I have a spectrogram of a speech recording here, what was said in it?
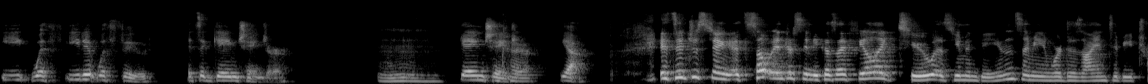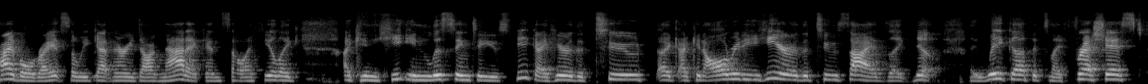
eat with eat it with food. It's a game changer. Mm. Game changer. Okay. Yeah. It's interesting. It's so interesting because I feel like too, as human beings, I mean, we're designed to be tribal, right? So we get very dogmatic. And so I feel like I can hear in listening to you speak, I hear the two, like I can already hear the two sides. Like, no, I wake up, it's my freshest.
